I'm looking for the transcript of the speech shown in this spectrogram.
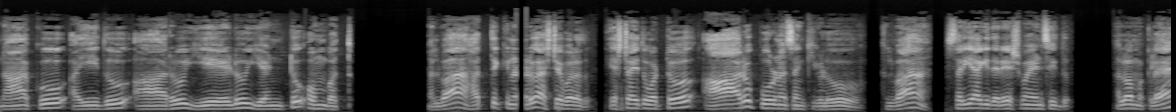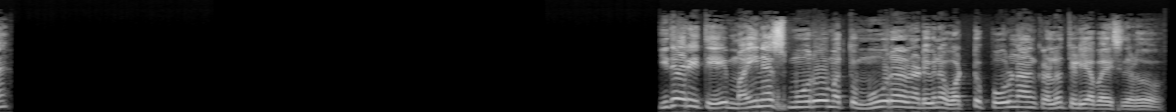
ನಾಲ್ಕು, ಐದು, ಆರು, ಏಳು, ಎಂಟು, ಒಂಬತ್ತು. ಅಲ್ವಾ? ಹತ್ತಕ್ಕೆ ನಡುವೆ ಅಷ್ಟೇ ಬರೋದು. ಎಷ್ಟಾಯ್ತು ಒಟ್ಟು? ಆರು ಪೂರ್ಣ ಸಂಖ್ಯೆಗಳು. ಅಲ್ವಾ? ಸರಿಯಾಗಿದೆ, ರೇಷ್ಮೆ ಎಣಿಸಿದ್ದು. ಅಲ್ವಾ ಮಕ್ಕಳೇ ಇದೇ ರೀತಿ ಮೈನಸ್ ಮೂರು ಮತ್ತು ಮೂರರ ನಡುವಿನ ಒಟ್ಟು ಪೂರ್ಣಾಂಕಗಳನ್ನು ತಿಳಿಯ ಬಯಸಿದಳು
